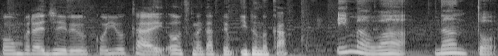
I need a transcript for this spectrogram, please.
本、ブラジル交友会をつながっているのか？今はなんと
